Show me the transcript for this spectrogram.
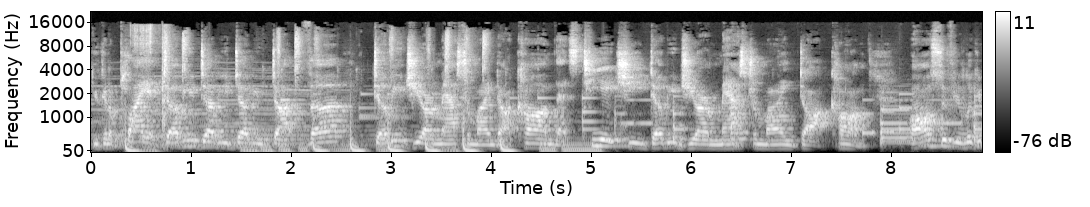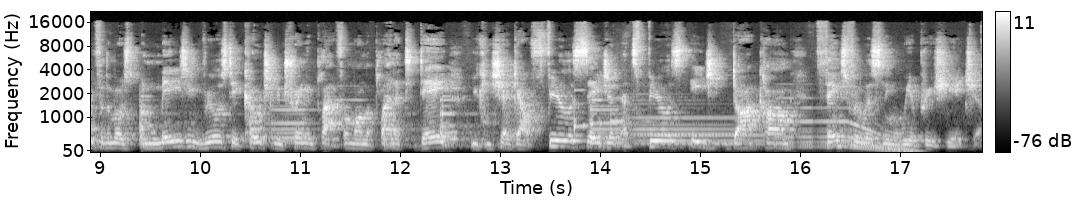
You can apply at www.thewgrmastermind.com. That's T H E W G R mastermind.com. Also, if you're looking for the most amazing real estate coaching and training platform on the planet today, you can check out Fearless Agent. That's fearlessagent.com. Thanks for listening. We appreciate you.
